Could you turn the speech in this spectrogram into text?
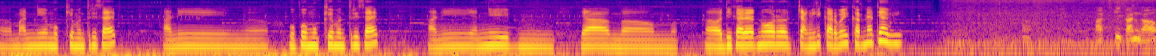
माननीय मुख्यमंत्री साहेब आणि उपमुख्यमंत्री साहेब आणि यांनी या अधिकाऱ्यांवर चांगली कारवाई करण्यात यावी. आष्टी खानगाव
